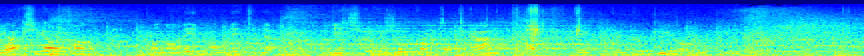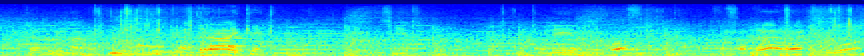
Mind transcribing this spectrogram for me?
reactie al van, van alleen van dit, ja. Dit sowieso komt dat eraan. Ik kan ook hier al blokkeren. Ik kan ook naar mijn voeten zoeken en draaien, kijk. Je ziet, controleren. Of, van daaruit gewoon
